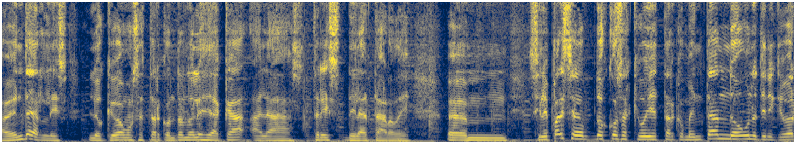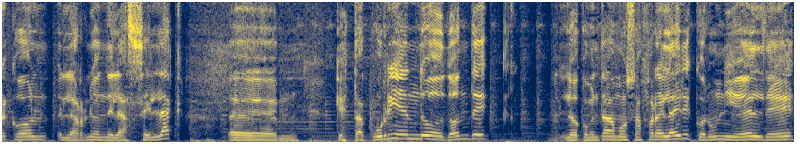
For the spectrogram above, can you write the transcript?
a venderles lo que vamos a estar contándoles de acá a las 3 de la tarde. Em, si les parece, dos cosas que voy a estar comentando. Uno tiene que ver con la reunión de la CELAC em, que está ocurriendo, donde lo comentábamos afuera del aire con un nivel de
